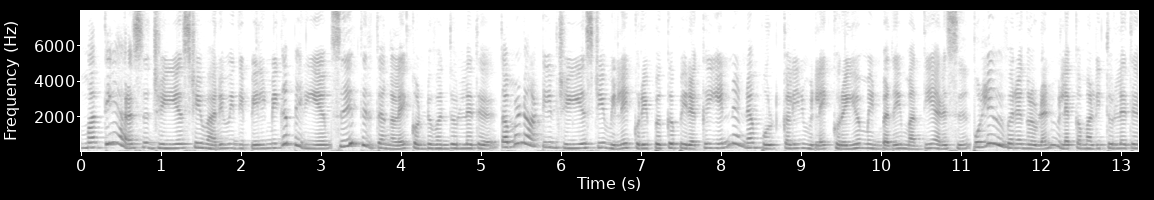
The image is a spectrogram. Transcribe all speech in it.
மத்திய அரசு ஜிஎஸ்டி வரி விதிப்பில் மிகப்பெரிய சீர்திருத்தங்களை கொண்டு வந்துள்ளது. தமிழ்நாட்டில் ஜிஎஸ்டி விலை குறைப்புக்கு பிறகு என்னென்ன பொருட்களின் விலை குறையும் என்பதை மத்திய அரசு புள்ளி விவரங்களுடன் விளக்கம் அளித்துள்ளது.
